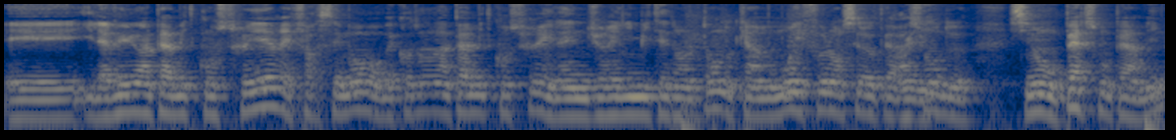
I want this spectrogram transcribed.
Et il avait eu un permis de construire, et forcément, bon, ben, quand on a un permis de construire, il a une durée limitée dans le temps, donc à un moment, il faut lancer l'opération, de... sinon on perd son permis.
